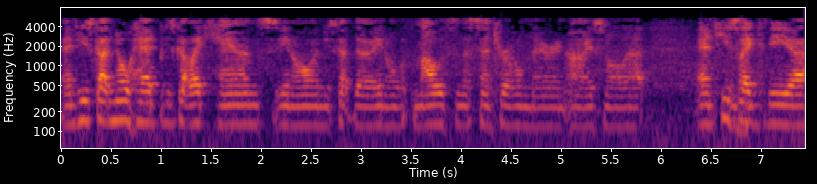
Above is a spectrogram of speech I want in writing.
and he's got no head, but he's got like hands, you know, and he's got the you know with mouths in the center of them there and eyes and all that, and he's like the uh,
